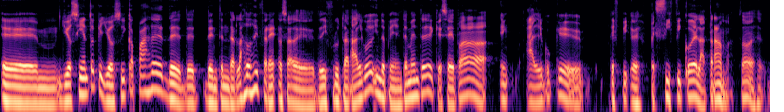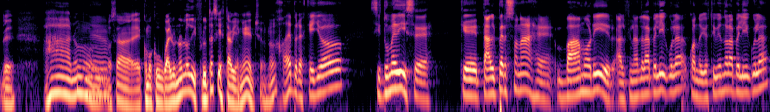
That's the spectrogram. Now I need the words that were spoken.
eh, yo siento que yo soy capaz de, de- de- de entender las dos diferencias, o sea, de, disfrutar algo independientemente de que sepa en algo que específico de la trama, ¿sabes? De, ah, no, Yeah. o sea, eh, como que igual uno lo disfruta si está bien hecho, ¿no? Joder, pero es que yo, si tú me dices que tal personaje va a morir al final de la película, cuando yo estoy viendo la película,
